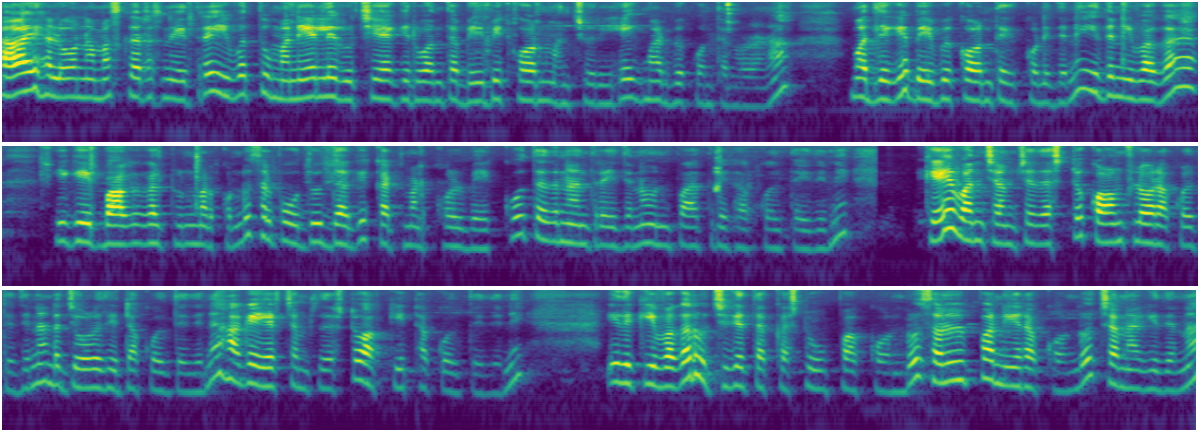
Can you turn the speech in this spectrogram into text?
ಹಾಯ್, ಹಲೋ, ನಮಸ್ಕಾರ ಸ್ನೇಹಿತರೆ. ಇವತ್ತು ಮನೆಯಲ್ಲೇ ರುಚಿಯಾಗಿರುವಂಥ ಬೇಬಿ ಕಾರ್ನ್ ಮಂಚೂರಿ ಹೇಗೆ ಮಾಡಬೇಕು ಅಂತ ನೋಡೋಣ. ಮೊದಲಿಗೆ ಬೇಬಿ ಕಾರ್ನ್ ತೆಗೆದುಕೊಂಡಿದ್ದೇನೆ. ಇದನ್ನು ಇವಾಗ ಹೀಗೆ ಭಾಗಗಳು ತುಂಡು ಮಾಡಿಕೊಂಡು ಸ್ವಲ್ಪ ಉದ್ದುದ್ದಾಗಿ ಕಟ್ ಮಾಡ್ಕೊಳ್ಬೇಕು. ತದನಂತರ ಇದನ್ನು ಒಂದು ಪಾತ್ರೆಗೆ ಹಾಕ್ಕೊಳ್ತಾ ಇದ್ದೀನಿ. ಕೆ ಒಂದು ಚಮಚದಷ್ಟು ಕಾರ್ನ್ಫ್ಲೋರ್ ಹಾಕ್ಕೊಳ್ತಾ ಇದ್ದೀನಿ. ಅಂದರೆ ಜೋಳದ ಹಿಟ್ಟು ಹಾಕ್ಕೊಳ್ತಾ ಇದ್ದೀನಿ. ಹಾಗೆ ಎರಡು ಚಮಚದಷ್ಟು ಅಕ್ಕಿ ಹಿಟ್ಟು ಹಾಕ್ಕೊಳ್ತಾ ಇದ್ದೀನಿ. ಇದಕ್ಕೆ ಇವಾಗ ರುಚಿಗೆ ತಕ್ಕಷ್ಟು ಉಪ್ಪು ಹಾಕ್ಕೊಂಡು ಸ್ವಲ್ಪ ನೀರು ಹಾಕ್ಕೊಂಡು ಚೆನ್ನಾಗಿ ಇದನ್ನು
